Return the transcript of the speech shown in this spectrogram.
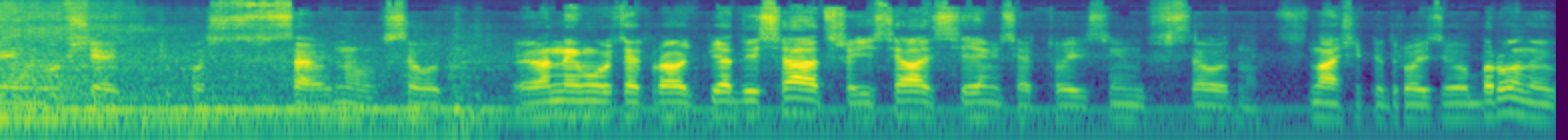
їм взагалі типу, все, ну, все одно. Вони можуть відправити 50, 60, 70, тобто їм все одно. Наші підрозділи оборони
